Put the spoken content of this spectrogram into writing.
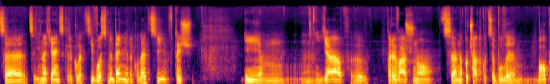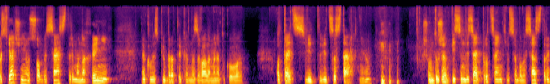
Це, це ігнатіанські реколекції, восьмиденні реколекції в тиші. І я е, переважно це на початку це були богопосвячені особи, сестри, монахині. Я колись співбратика називали мене такого отець від, від сестер. Ні? Що дуже 80% це були сестри.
